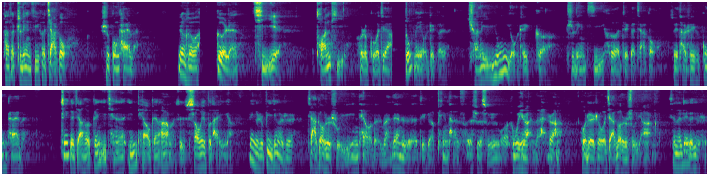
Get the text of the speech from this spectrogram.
它的指令集和架构是公开的，任何个人。企业、团体或者国家都没有这个权利拥有这个指令集和这个架构，所以它是一个公开的。这个架构跟以前的 Intel 跟 ARM 是稍微不太一样，那个是毕竟是架构是属于 Intel 的，软件的这个平台是属于我微软的，是吧？或者是我架构是属于 ARM 的。现在这个就是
